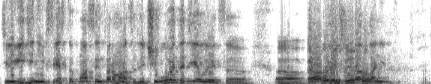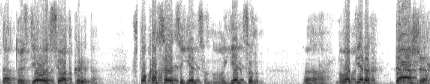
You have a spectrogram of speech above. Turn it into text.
телевидении и в средствах массовой информации. Для чего это делается, э, какой да, результат планируется? Да, то есть делалось все открыто. Что касается Ельцина, ну Ельцин, э, ну во-первых, даже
